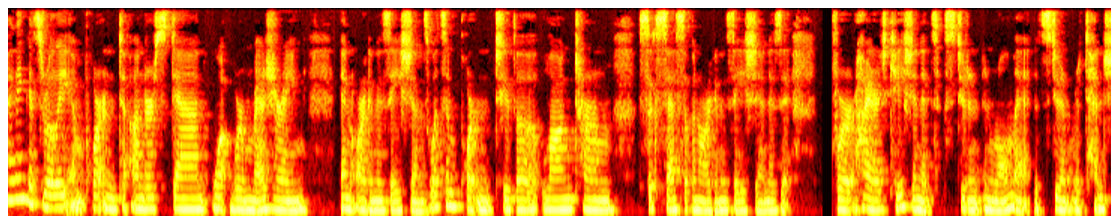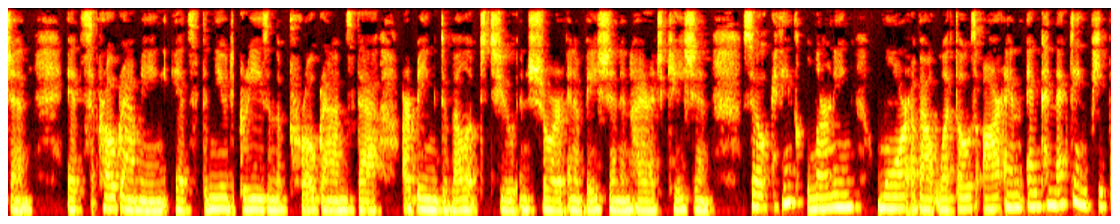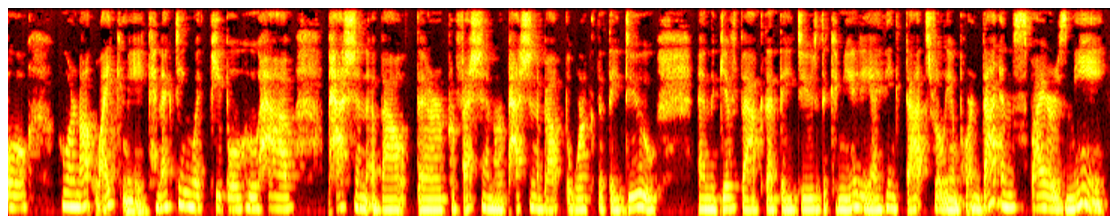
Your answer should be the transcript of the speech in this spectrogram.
I think it's really important to understand what we're measuring in organizations. What's important to the long term success of an organization? Is it for higher education, it's student enrollment, it's student retention, it's programming, it's the new degrees and the programs that are being developed to ensure innovation in higher education. So I think learning more about what those are and, and connecting people who are not like me, connecting with people who have passion about their profession or passion about the work that they do and the give back that they do to the community. I think that's really important. That inspires me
